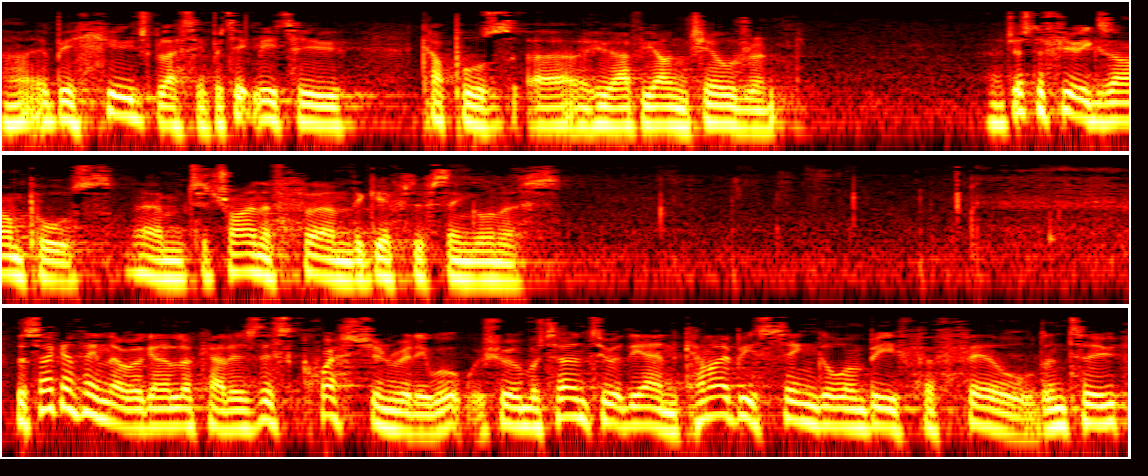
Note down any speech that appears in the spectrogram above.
Uh, it'd be a huge blessing, particularly to couples uh, who have young children. Uh, just a few examples um, to try and affirm the gift of singleness. The second thing that we're going to look at is this question really, which we'll return to at the end. Can I be single and be fulfilled? And to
